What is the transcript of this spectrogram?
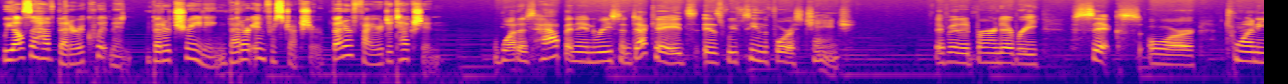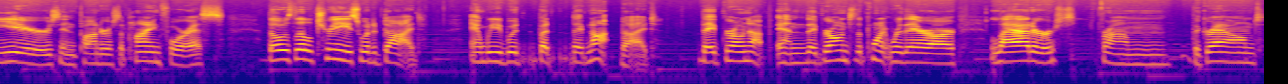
We also have better equipment, better training, better infrastructure, better fire detection. What has happened in recent decades is we've seen the forest change. If it had burned every six or 20 years in ponderosa pine forests, those little trees would have died. And we would, but they've not died. They've grown up and they've grown to the point where there are ladders from the ground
